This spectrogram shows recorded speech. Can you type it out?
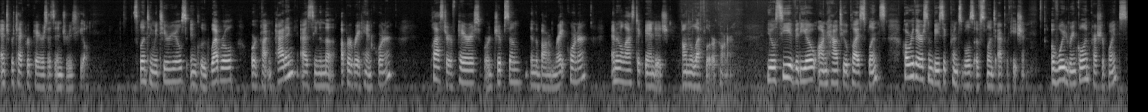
and to protect repairs as injuries heal. Splinting materials include web roll, or cotton padding, as seen in the upper right-hand corner, plaster of Paris or gypsum in the bottom right corner, and an elastic bandage on the left lower corner. You'll see a video on how to apply splints. However, there are some basic principles of splint application. Avoid wrinkle and pressure points.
